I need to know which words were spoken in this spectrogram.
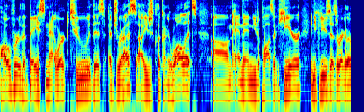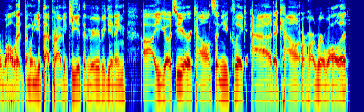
over the Base network to this address. Uh, you just click on your wallet, um, and then you deposit deposit here and you can use it as a regular wallet. But when you get that private key at the very beginning, uh, you go to your accounts and you click add account or hardware wallet.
